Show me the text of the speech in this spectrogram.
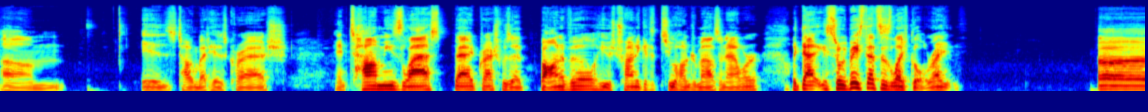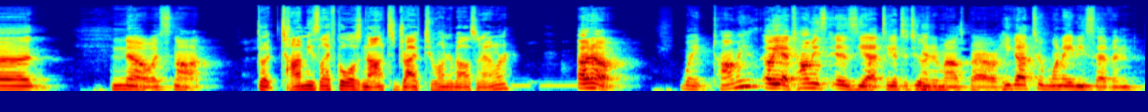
um, is talking about his crash. And Tommy's last bad crash was at Bonneville. He was trying to get to 200 miles an hour, like that. So basically, that's his life goal, right? Uh, no, it's not. But Tommy's life goal is not to drive 200 miles an hour. Oh no, wait, Tommy's. Oh yeah, Tommy's is yeah to get to 200 miles per hour. He got to 187,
